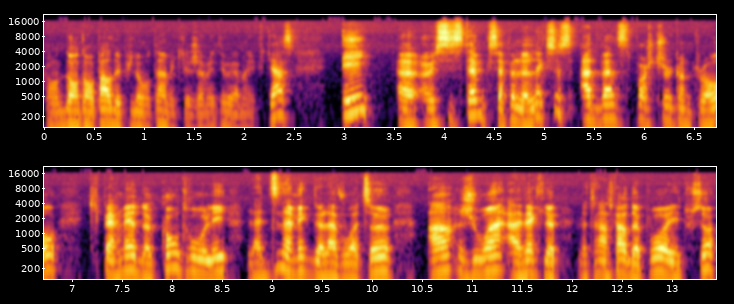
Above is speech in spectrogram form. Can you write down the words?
dont on parle depuis longtemps, mais qui n'a jamais été vraiment efficace. Et euh, un système qui s'appelle le Lexus Advanced Posture Control, qui permet de contrôler la dynamique de la voiture en jouant avec le, transfert de poids et tout ça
